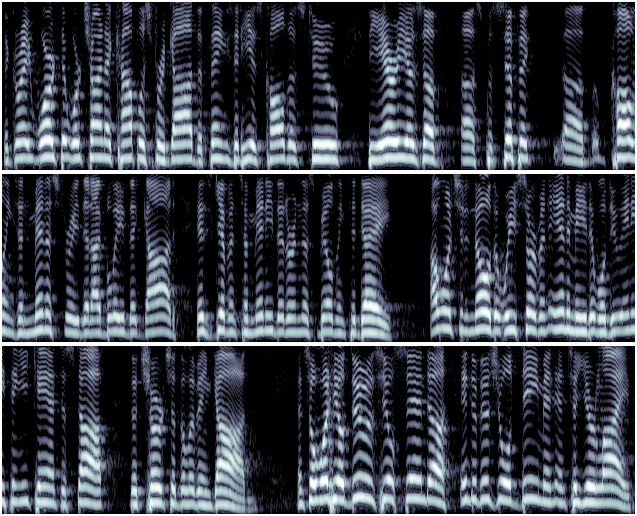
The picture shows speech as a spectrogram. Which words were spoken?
the great work that we're trying to accomplish for God, the things that He has called us to, the areas of uh, specific uh, callings and ministry that I believe that God has given to many that are in this building today. I want you to know that we serve an enemy that will do anything he can to stop the church of the living God. And so, what he'll do is he'll send an individual demon into your life.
